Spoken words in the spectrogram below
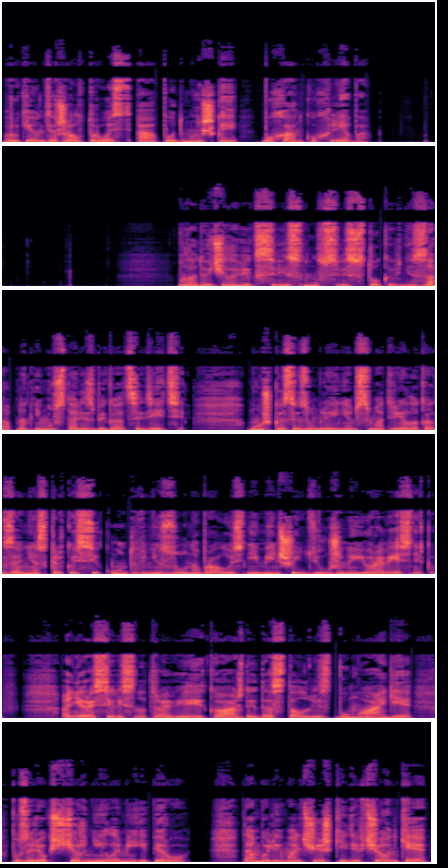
в руке он держал трость, а под мышкой — буханку хлеба. Молодой человек свистнул в свисток, и внезапно к нему стали сбегаться дети. Мошка с изумлением смотрела, как за несколько секунд внизу набралось не меньше дюжины ее ровесников. Они расселись на траве, и каждый достал лист бумаги, пузырек с чернилами и перо. Там были и мальчишки, и девчонки,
